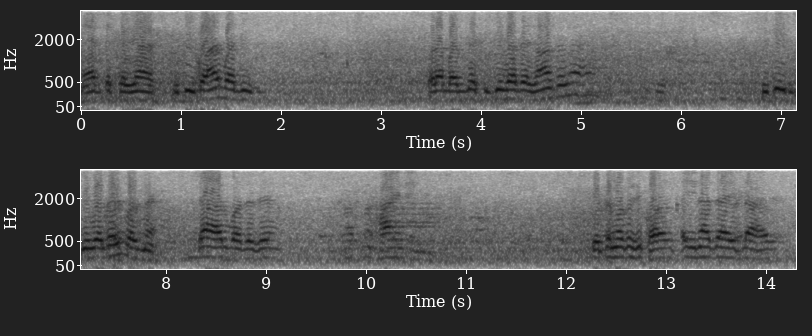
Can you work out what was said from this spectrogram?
મેં તો કહ્યા સીટી કોણ બધી? થોડા બધને સીટી બધે જાણો છો ને? સીટી સીટી બધે બધને ચાર બધે છે? ખેતરમાં કશું ખા- ખાઈ ના જાય એટલા હારું.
